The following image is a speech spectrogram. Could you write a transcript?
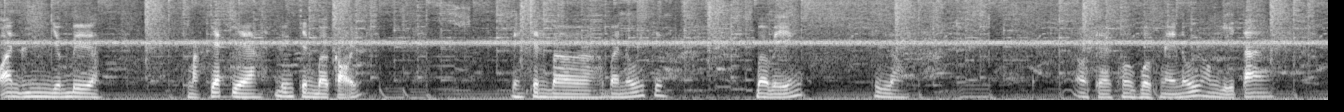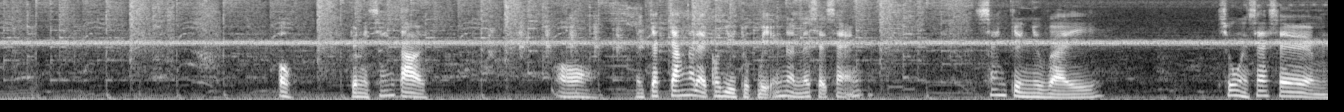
một anh zombie mặt giáp da đứng trên bờ cõi. Đứng trên bờ bờ núi chứ. Bờ biển. Cái lòng ok khu vực này núi không vậy ta. Ô oh, chỗ này sáng tời. Ồ oh, chắc chắn ở đây có dư chuột biển nên nó sẽ sáng. Sáng chừng như vậy. Xuống quan sát xem.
